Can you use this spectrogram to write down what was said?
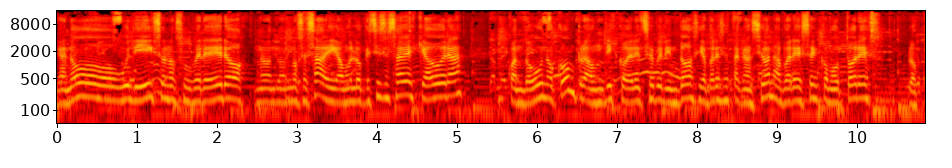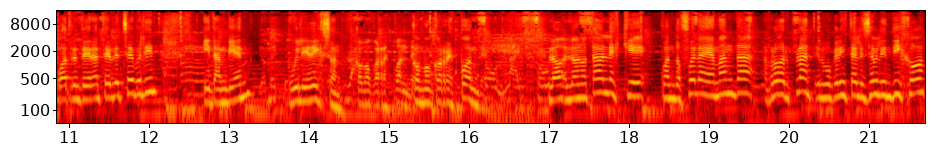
ganó Willie Dixon o sus herederos no, no, no, se sabe, digamos. Lo que sí se sabe es que ahora, cuando uno compra un disco de Led Zeppelin 2 y aparece esta canción, aparecen como autores los cuatro integrantes de Led Zeppelin y también Willie Dixon. Como corresponde. Como corresponde. Lo, lo, notable es que cuando fue la demanda, Robert Plant, el vocalista de Led Zeppelin, dijo:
